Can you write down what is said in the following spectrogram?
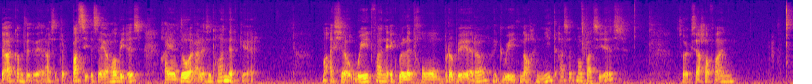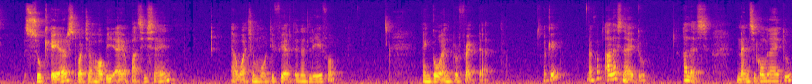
daar komt het weer. Als het je passie is en je hobby is, ga je door, al is het honderd keer. Maar als je weet van ik wil het gewoon proberen, ik weet nog niet als het mijn passie is, zou ik zeggen van zoek eerst wat je hobby en je passie zijn en wat je motiveert in het leven. En go and perfect that. Oké? Dan komt alles naar je toe. Alles. Mensen komen naar je toe,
